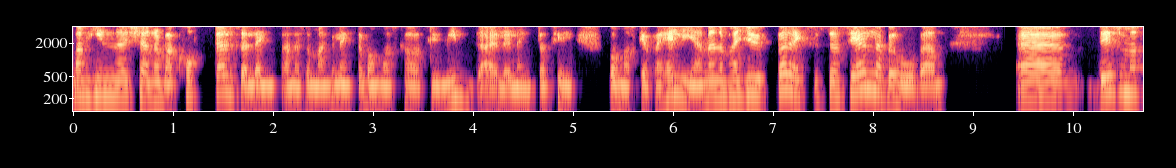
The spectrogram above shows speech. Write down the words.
man hinner känna de här korta liksom, längtan, som man längtar vad man ska ha till middag eller längtar till vad man ska göra på helgen. Men de här djupare existentiella behoven, eh, det är som att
